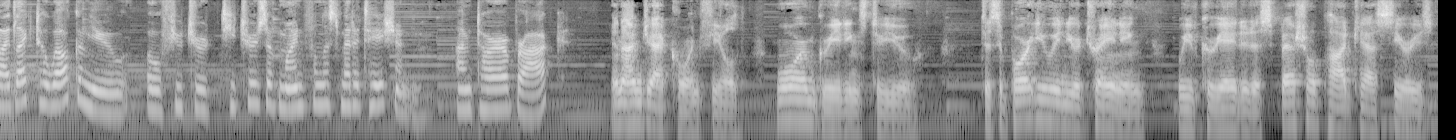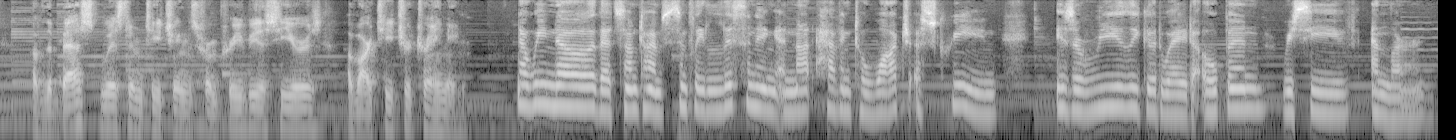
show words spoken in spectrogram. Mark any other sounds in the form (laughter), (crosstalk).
Well, I'd like to welcome you, O future teachers of mindfulness meditation. I'm Tara Brach. And I'm Jack Kornfield. Warm greetings to you. To support you in your training, we've created a special podcast series of the best wisdom teachings from previous years of our teacher training. Now, we know that sometimes simply listening and not having to watch a screen is a really good way to open, receive, and learn.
